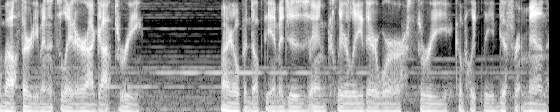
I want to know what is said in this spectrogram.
About 30 minutes later, I got three. I opened up the images, and clearly there were three completely different men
